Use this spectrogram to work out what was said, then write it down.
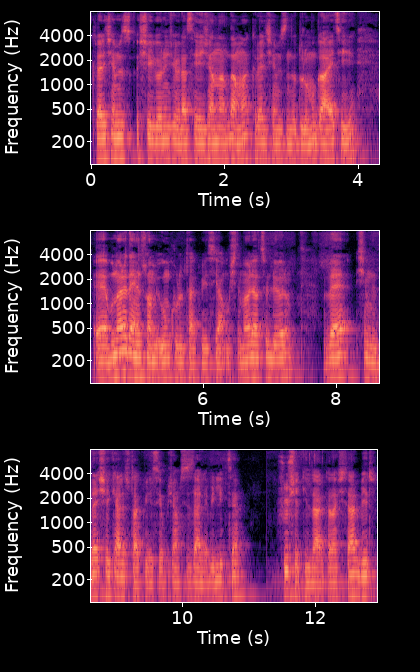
Kraliçemiz ışığı görünce biraz heyecanlandı ama kraliçemizin de durumu gayet iyi. Ee, bunlara da en son bir un kuru takviyesi yapmıştım öyle hatırlıyorum. Ve şimdi de şekerli su takviyesi yapacağım sizlerle birlikte. Şu şekilde arkadaşlar bir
